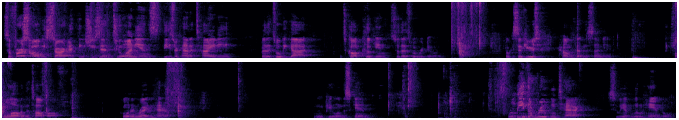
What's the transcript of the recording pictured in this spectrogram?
So first of all, we start, I think she said two onions. These are kind of tiny, but that's what we got. It's called cooking, so that's what we're doing. Okay, so here's how I'm cutting this onion. I'm lobbing the top off, going in right in half, and peeling the skin. We'll leave the root intact, so we have a little handle.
